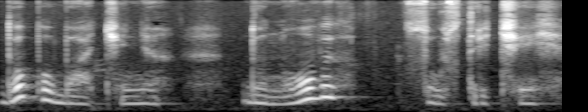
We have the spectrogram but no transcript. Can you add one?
До побачення, до нових зустрічей.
